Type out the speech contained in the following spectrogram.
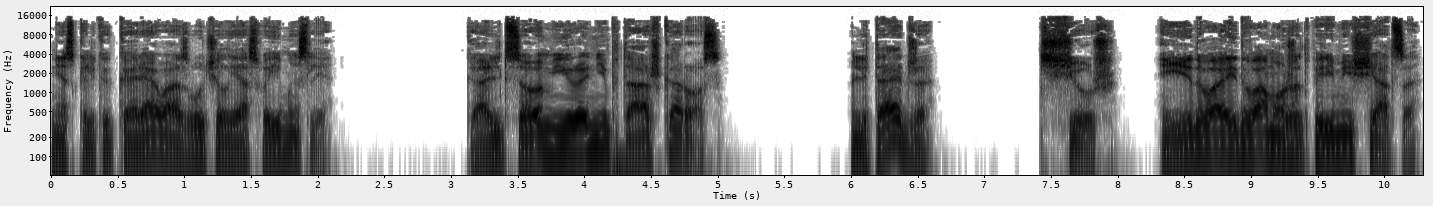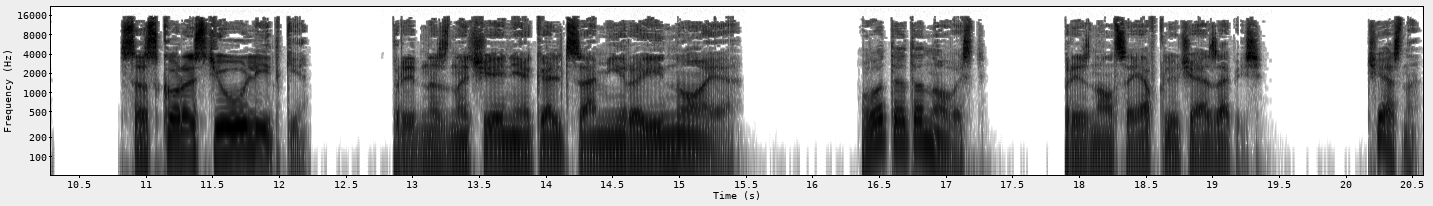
Несколько коряво озвучил я свои мысли. Кольцо мира не пташка, Рос. Летает же? Чушь. Едва-едва может перемещаться. Со скоростью улитки. Предназначение кольца мира иное. Вот это новость, признался я, включая запись. Честно.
